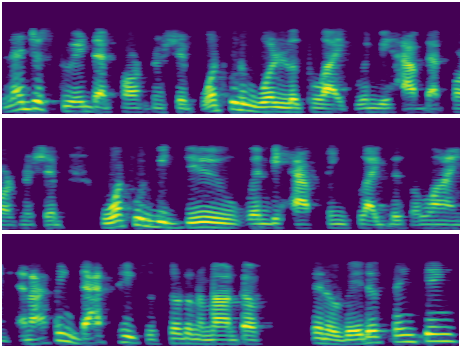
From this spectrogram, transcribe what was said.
let's just create that partnership. What would the world look like when we have that partnership? What would we do when we have things like this aligned? And I think that takes a certain amount of innovative thinking.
